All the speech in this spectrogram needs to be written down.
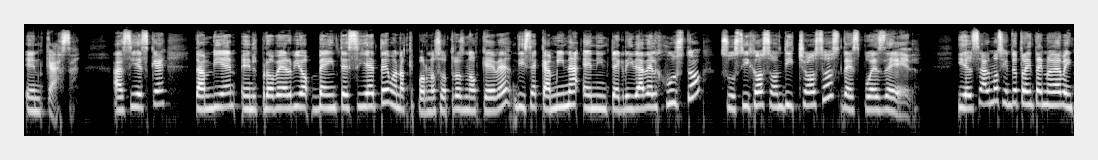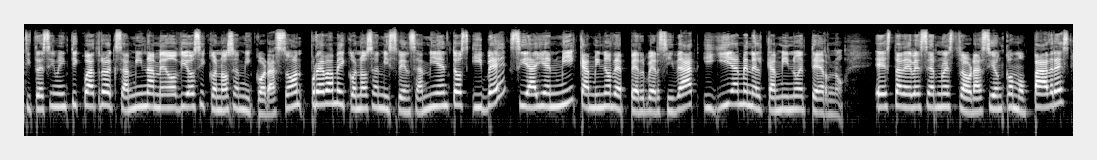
en casa. Así es que también en el proverbio 27, bueno, que por nosotros no quede, dice, camina en integridad el justo, sus hijos son dichosos después de él. Y el Salmo 139, 23 y 24, examíname, oh Dios, y conoce mi corazón, pruébame y conoce mis pensamientos, y ve si hay en mí camino de perversidad, y guíame en el camino eterno. Esta debe ser nuestra oración como padres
